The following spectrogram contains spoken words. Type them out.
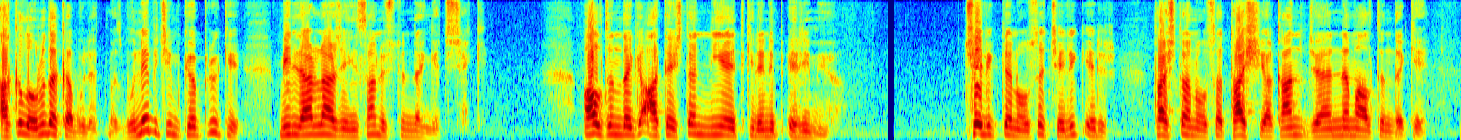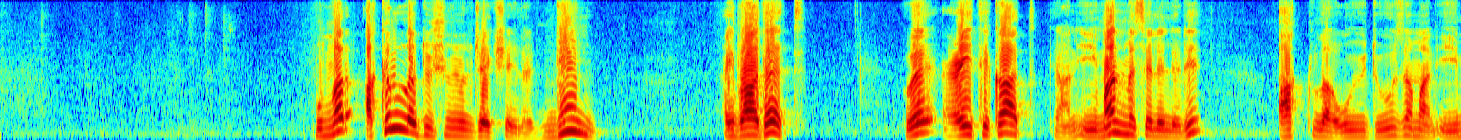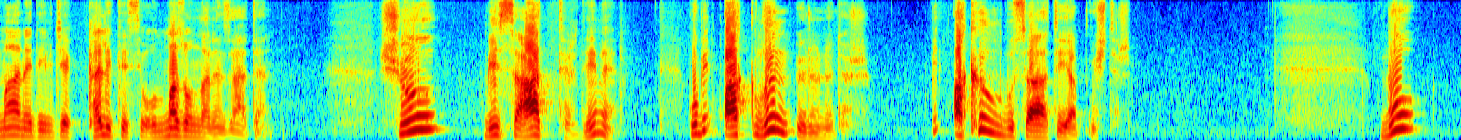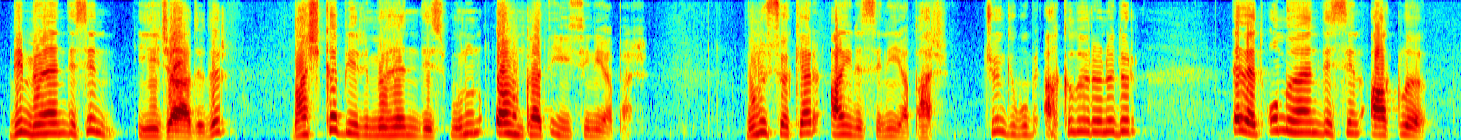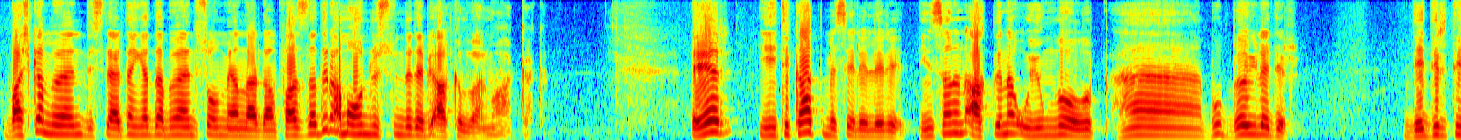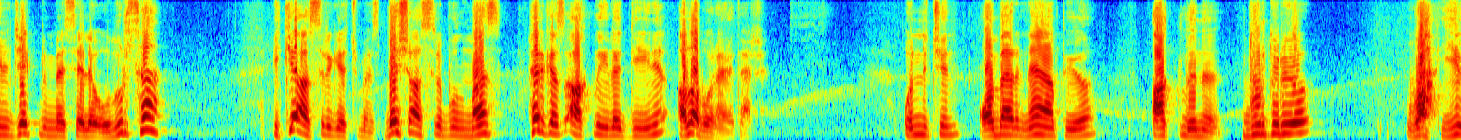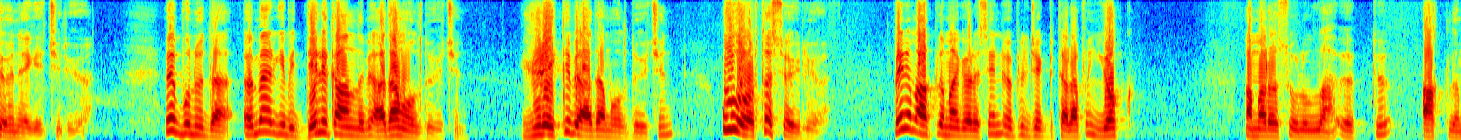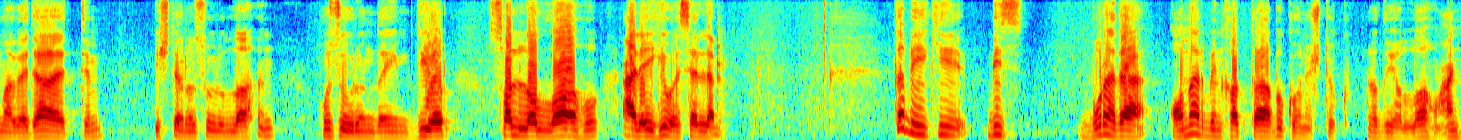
Akıl onu da kabul etmez. Bu ne biçim köprü ki milyarlarca insan üstünden geçecek. Altındaki ateşten niye etkilenip erimiyor? Çelikten olsa çelik erir. Taştan olsa taş yakan cehennem altındaki. Bunlar akılla düşünülecek şeyler. Din, ibadet ve itikat yani iman meseleleri akla uyduğu zaman iman edilecek kalitesi olmaz onların zaten. Şu bir saattir değil mi? Bu bir aklın ürünüdür. Bir akıl bu saati yapmıştır. Bu bir mühendisin icadıdır. Başka bir mühendis bunun on kat iyisini yapar. Bunu söker aynısını yapar. Çünkü bu bir akıl ürünüdür. Evet o mühendisin aklı başka mühendislerden ya da mühendis olmayanlardan fazladır ama onun üstünde de bir akıl var muhakkak. Eğer itikat meseleleri insanın aklına uyumlu olup ha bu böyledir dedirtilecek bir mesele olursa iki asrı geçmez, beş asrı bulmaz. Herkes aklıyla dini alabora eder. Onun için Ömer ne yapıyor? Aklını durduruyor, vahyi öne geçiriyor. Ve bunu da Ömer gibi delikanlı bir adam olduğu için, yürekli bir adam olduğu için ulu orta söylüyor. Benim aklıma göre senin öpülecek bir tarafın yok. Ama Resulullah öptü, aklıma veda ettim. İşte Resulullah'ın huzurundayım diyor sallallahu aleyhi ve sellem. Tabii ki biz burada Ömer bin Hattab'ı konuştuk radıyallahu anh.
